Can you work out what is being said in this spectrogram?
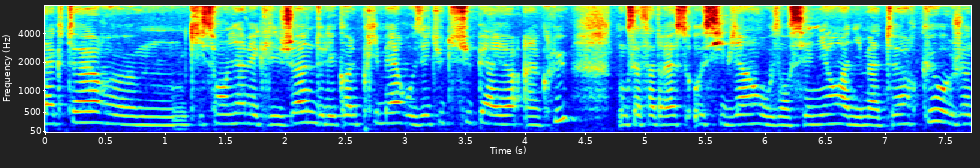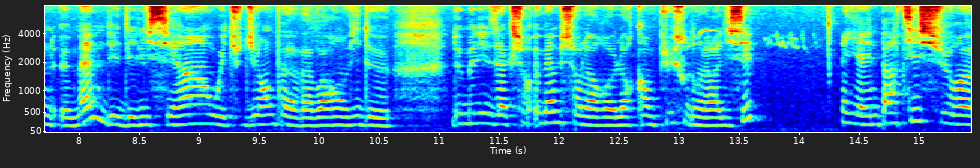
acteurs euh, qui sont en lien avec les jeunes de l'école primaire aux études supérieures inclus. Donc ça s'adresse aussi bien aux enseignants, animateurs que aux jeunes eux-mêmes. Des, lycéens ou étudiants peuvent avoir envie de, mener des actions eux-mêmes sur leur campus ou dans leur lycée. Il y a une partie sur euh,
